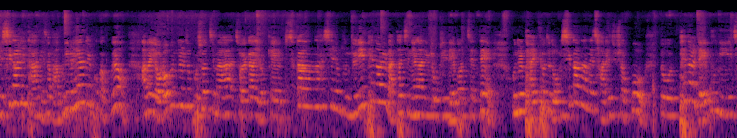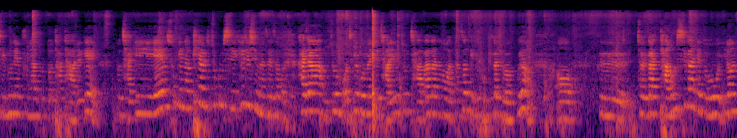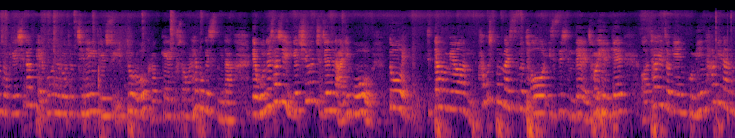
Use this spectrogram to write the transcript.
이제 시간이 다 돼서 마무리를 해야 될 것 같고요. 아마 여러분들도 보셨지만 저희가 이렇게 수강하시는 분들이 패널을 맡아 진행하는 게 우리 네 번째인데 오늘 발표도 너무 시간 안에 잘 해주셨고 또 패널 네 분이 질문의 분야도 또 다 다르게 또 자기의 소개나 PR도 조금씩 해주시면서 해서 가장 좀 어떻게 보면 이제 자리를 좀 잡아가는 것 같아서 되게 보기가 좋았고요. 어, 그 저희가 다음 시간에도 이런 정도의 시간 배분으로 좀 진행이 될 수 있도록 그렇게 구성을 해보겠습니다. 네, 오늘 사실 이게 쉬운 주제는 아니고 또 듣다 보면 하고 싶은 말씀은 더 있으신데 저희에게 어, 사회적인 고민 합의라는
